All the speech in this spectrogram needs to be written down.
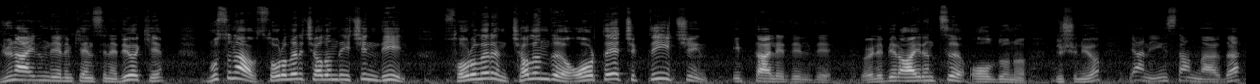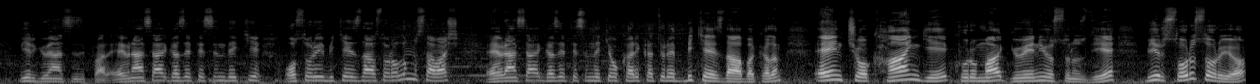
günaydın diyelim kendisine diyor ki bu sınav soruları çalındığı için değil soruların çalındığı ortaya çıktığı için iptal edildi. Böyle bir ayrıntı olduğunu düşünüyor. Yani insanlarda bir güvensizlik var. Evrensel Gazetesi'ndeki o soruyu bir kez daha soralım mı Savaş? Evrensel Gazetesi'ndeki o karikatüre bir kez daha bakalım. En çok hangi kuruma güveniyorsunuz diye bir soru soruyor.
